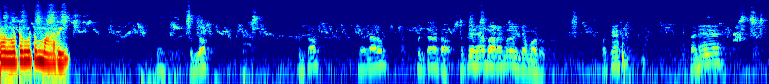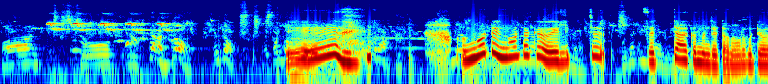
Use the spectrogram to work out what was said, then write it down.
അങ്ങോട്ടും ഇങ്ങോട്ടും മാറി. അങ്ങോട്ടും ഇങ്ങോട്ടൊക്കെ വലിച്ച് സെറ്റ് ആക്കുന്നുണ്ട് കേട്ടോ നമ്മുടെ കുട്ടികൾ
